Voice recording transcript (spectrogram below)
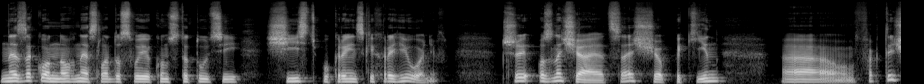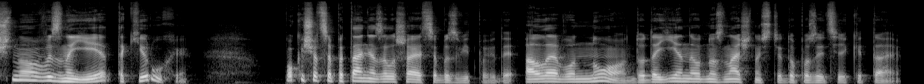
незаконно внесла до своєї конституції шість українських регіонів? Чи означає це, що Пекін е, фактично визнає такі рухи? Поки що це питання залишається без відповіді, але воно додає неоднозначності до позиції Китаю.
